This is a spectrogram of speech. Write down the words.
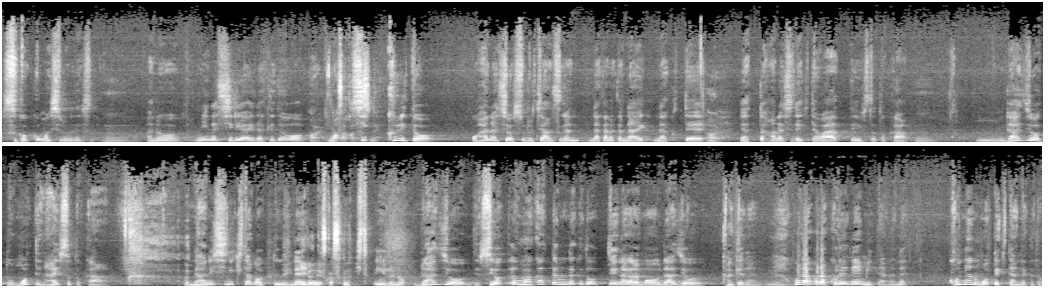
すごく面白いです、あのみんな知り合いだけど、はい。まさかですね。しっくりとお話をするチャンスがなかなかないなくて、はやっと話できたわっていう人とか、うん。ラジオと思ってない人とか 何しに来たのっていうね。いるんですかそんな人。いるの。ラジオですよ、うん、分かってるんだけどって言いながらもうラジオ関係ないの、ほらほらこれねみたいなね。こんなの持ってきたんだけど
